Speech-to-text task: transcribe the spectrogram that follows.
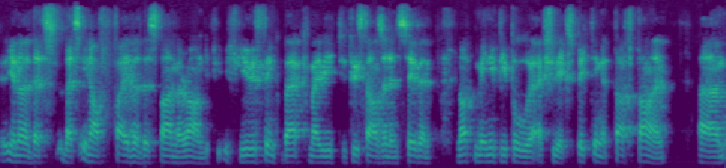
you know, that's that's in our favor this time around. If you, if you think back maybe to 2007, not many people were actually expecting a tough time. Um,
